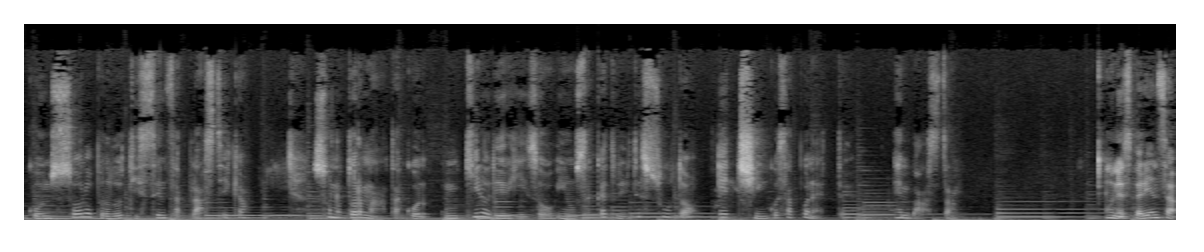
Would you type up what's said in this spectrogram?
con solo prodotti senza plastica, sono tornata con un chilo di riso in un sacchetto di tessuto e 5 saponette. E basta un'esperienza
